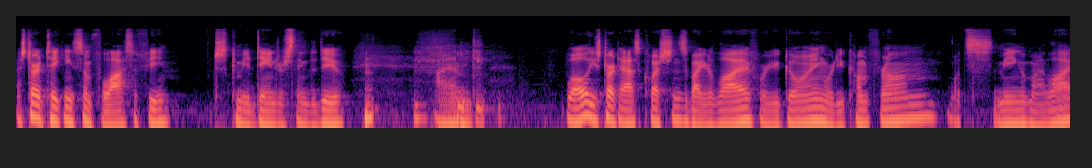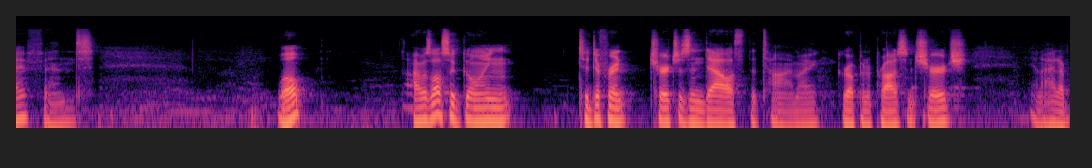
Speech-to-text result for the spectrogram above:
I started taking some philosophy, which can be a dangerous thing to do. and well, you start to ask questions about your life, where you're going, where do you come from, what's the meaning of my life, and well, I was also going to different churches in Dallas at the time. I grew up in a Protestant church and I had a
